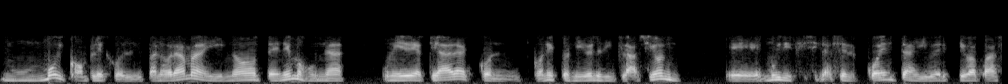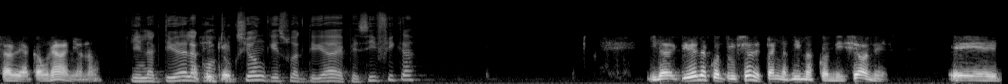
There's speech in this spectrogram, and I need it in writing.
muy complejo el panorama y no tenemos una una idea clara con, con estos niveles de inflación. Eh, es muy difícil hacer cuentas y ver qué va a pasar de acá a un año, ¿no? ¿Y en la actividad de la construcción, que, es su actividad específica? Y la actividad de la construcción está en las mismas condiciones. Eh,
